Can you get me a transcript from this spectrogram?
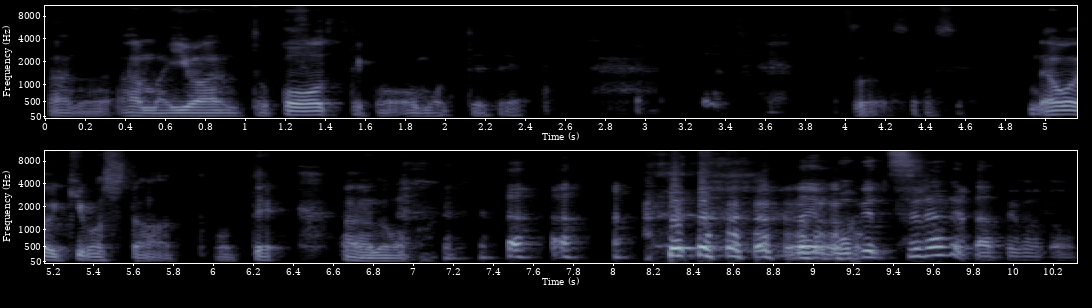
う、あの、あんま言わんとこうってこう思ってて。そうそうそう。で、おい、来ましたと思って、あの、ね僕、釣られたってこと？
